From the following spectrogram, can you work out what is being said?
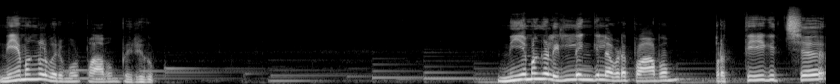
നിയമങ്ങൾ വരുമ്പോൾ പാപം പെരുകും. നിയമങ്ങളില്ലെങ്കിൽ അവിടെ പാപം പ്രത്യേകിച്ച്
